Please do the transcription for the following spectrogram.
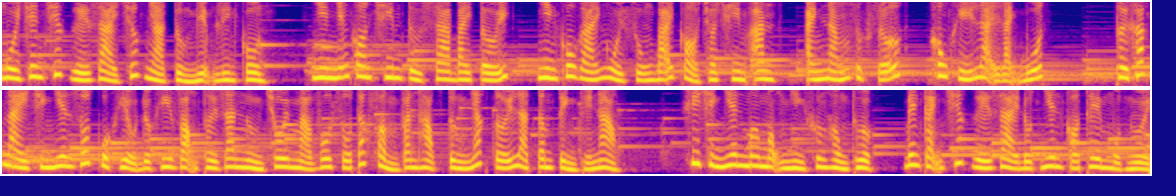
ngồi trên chiếc ghế dài trước nhà tưởng niệm Lincoln. Nhìn những con chim từ xa bay tới, nhìn cô gái ngồi xuống bãi cỏ cho chim ăn, ánh nắng rực rỡ, không khí lại lạnh buốt. Thời khắc này Trình Nhiên rốt cuộc hiểu được hy vọng thời gian ngừng trôi mà vô số tác phẩm văn học từng nhắc tới là tâm tình thế nào. Khi Trình Nhiên mơ mộng nhìn Khương Hồng Thược, bên cạnh chiếc ghế dài đột nhiên có thêm một người.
